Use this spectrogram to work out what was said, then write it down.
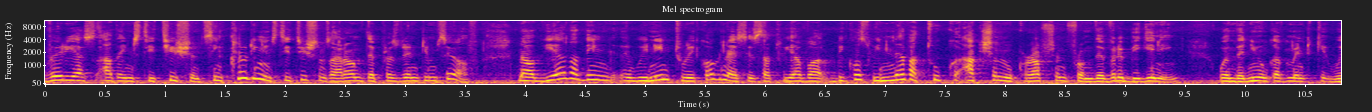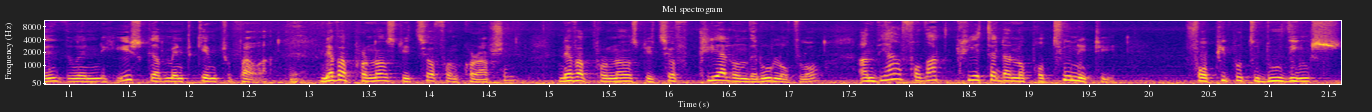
various other institutions, including institutions around the president himself. Now, the other thing we need to recognize is that we have, a, because we never took action on corruption from the very beginning, when the new government, came, when, when his government came to power, yeah. never pronounced itself on corruption, never pronounced itself clear on the rule of law, and therefore that created an opportunity for people to do things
